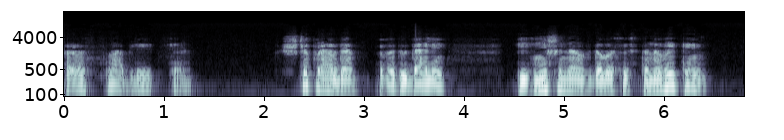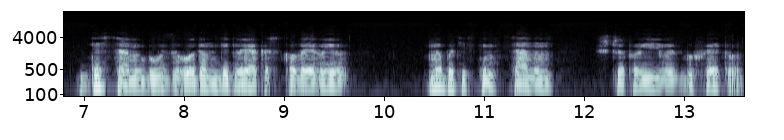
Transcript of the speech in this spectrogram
розслаблюються. Щоправда, веду далі, пізніше нам вдалося встановити, де саме був згодом дедуряка з колегою, мабуть, із тим самим що повів його з буфету.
